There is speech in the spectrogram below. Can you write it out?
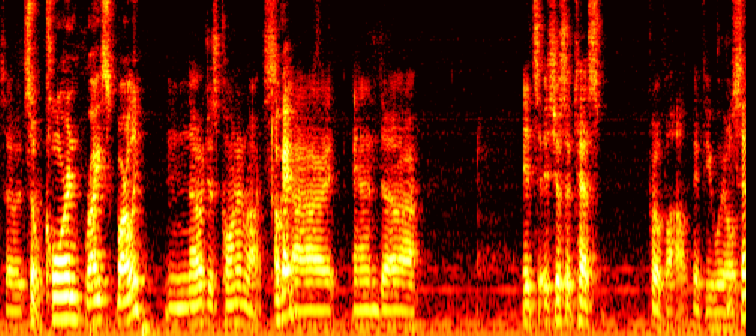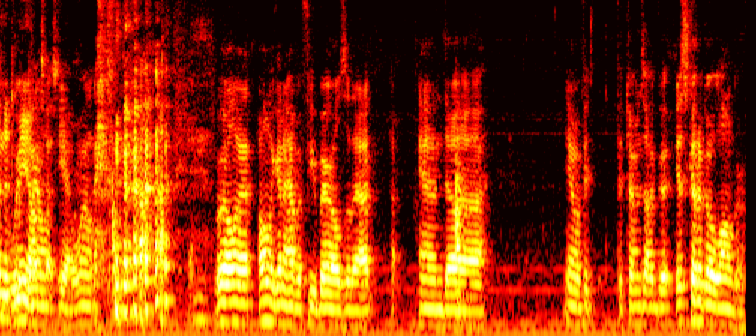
So it's so a- corn, rice, barley. no, just corn and rice. Okay. Uh, and uh, it's it's just a test profile, if you will. You send it to We- me, we I'll only- test it Yeah, well, we're only, only going to have a few barrels of that, and uh, you know, if it if it turns out good, it's going to go longer.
